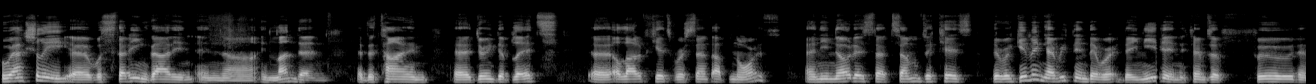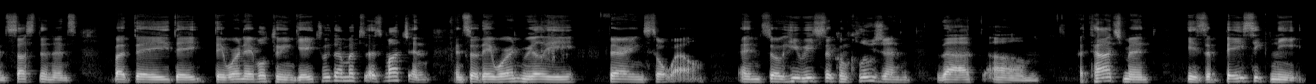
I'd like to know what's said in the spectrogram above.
who actually uh, was studying that in in uh, in London at the time uh, during the Blitz. Uh, a lot of kids were sent up north, and he noticed that some of the kids they were giving everything they were they needed in terms of food and sustenance, but they they they weren't able to engage with them as, much, and and so they weren't really faring so well. And so he reached the conclusion that um, attachment is a basic need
